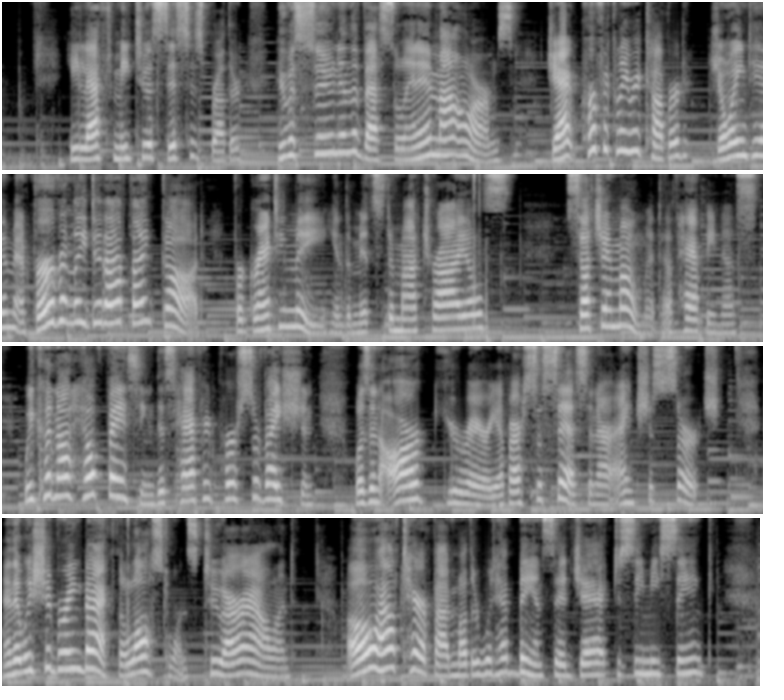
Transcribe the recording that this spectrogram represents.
He left me to assist his brother, who was soon in the vessel and in my arms. Jack perfectly recovered, joined him, and fervently did I thank God for granting me, in the midst of my trials, such a moment of happiness. We could not help fancying this happy preservation was an augury of our success in our anxious search, and that we should bring back the lost ones to our island. Oh, how terrified mother would have been, said Jack, to see me sink.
